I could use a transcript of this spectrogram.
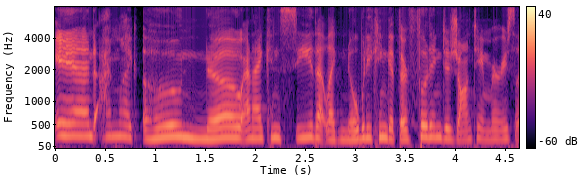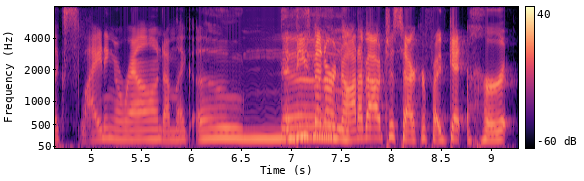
And I'm like, "Oh no." And I can see that like nobody can get their footing. Dejounte Murray's like sliding around. I'm like, "Oh no." And these men are not about to sacrifice, get hurt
